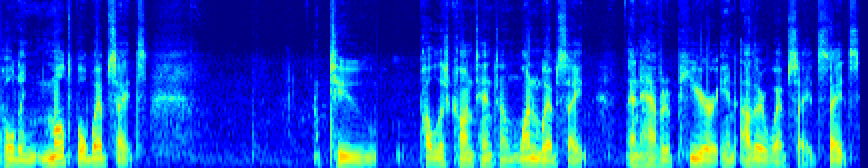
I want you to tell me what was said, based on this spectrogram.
holding multiple websites to publish content on one website and have it appear in other websites. Sites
